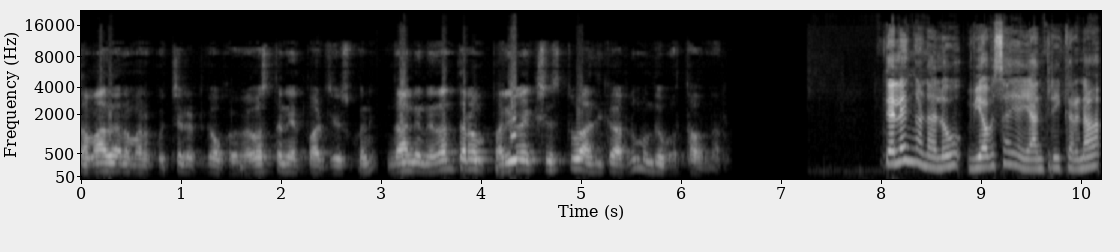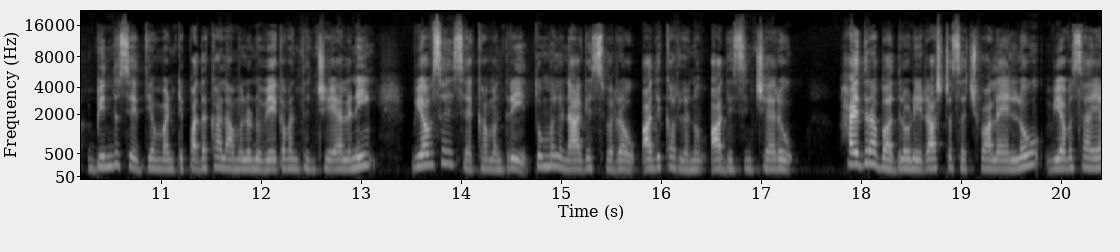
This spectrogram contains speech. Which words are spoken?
సమాధానం మనకు వచ్చేటట్టుగా ఒక వ్యవస్థను ఏర్పాటు చేసుకుని దాన్ని నిరంతరం పర్యవేక్షిస్తూ అధికారులు ముందుకు పోతా ఉన్నారు. తెలంగాణలో వ్యవసాయ యాంత్రీకరణ బిందు సేద్యం వంటి పథకాల అమలును వేగవంతం చేయాలని వ్యవసాయ శాఖ మంత్రి తుమ్మల నాగేశ్వరరావు అధికారులను ఆదేశించారు. హైదరాబాద్లోని రాష్ట్ర సచివాలయంలో వ్యవసాయ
